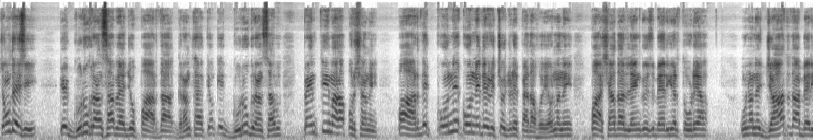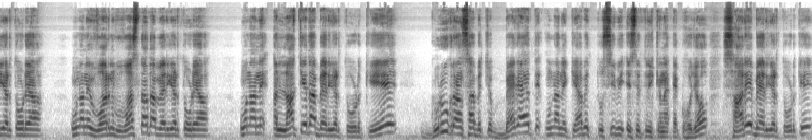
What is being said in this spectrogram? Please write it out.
ਚਾਹੁੰਦੇ ਸੀ ਕਿ ਗੁਰੂ ਗ੍ਰੰਥ ਸਾਹਿਬ ਹੈ ਜੋ ਭਾਰਤ ਦਾ ਗ੍ਰੰਥ ਹੈ, ਕਿਉਂਕਿ ਗੁਰੂ ਗ੍ਰੰਥ ਸਾਹਿਬ 35 ਮਹਾਪੁਰਸ਼ਾਂ ਨੇ ਭਾਰਤ ਦੇ ਕੋਨੇ-ਕੋਨੇ ਦੇ ਵਿੱਚੋਂ ਜਿਹੜੇ ਪੈਦਾ ਹੋਏ ਆ। ਉਹਨਾਂ ਨੇ ਭਾਸ਼ਾ ਦਾ ਲੈਂਗੁਏਜ ਬੈਰੀਅਰ ਤੋੜਿਆ, ਉਹਨਾਂ ਨੇ ਜਾਤ ਦਾ ਬੈਰੀਅਰ ਤੋੜਿਆ, ਉਹਨਾਂ ਨੇ ਵਰਨ ਵਿਵਸਥਾ ਦਾ ਬੈਰੀਅਰ ਤੋੜਿਆ, ਉਹਨਾਂ ਨੇ ਇਲਾਕੇ ਦਾ ਬੈਰੀਅਰ ਤੋੜ ਕੇ ਗੁਰੂ ਗ੍ਰੰਥ ਸਾਹਿਬ ਵਿੱਚ ਬਹਿ ਗਏ ਤੇ ਉਹਨਾਂ ਨੇ ਕਿਹਾ ਵੀ ਤੁਸੀਂ ਵੀ ਇਸੇ ਤਰੀਕੇ ਨਾਲ ਇੱਕ ਹੋ ਜਾਓ। ਸਾਰੇ ਬੈਰੀਅਰ ਤੋੜ ਕੇ ਇਹ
